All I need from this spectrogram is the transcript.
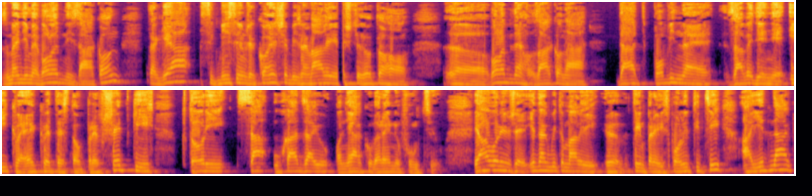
zmeníme volebný zákon, tak ja si myslím, že konečne by sme mali ešte do toho e, volebného zákona dať povinné zavedenie IQ, EQ testov pre všetkých, ktorí sa uchádzajú o nejakú verejnú funkciu. Ja hovorím, že jednak by to mali e, tým prejsť politici a jednak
